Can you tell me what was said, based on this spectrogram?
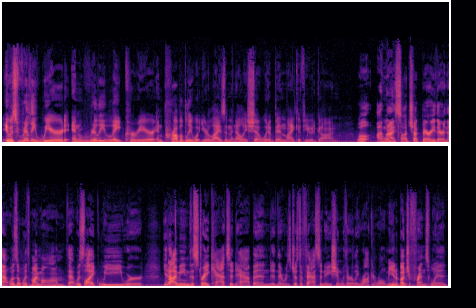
It was really weird and really late career, and probably what your Liza Minnelli show would have been like if you had gone. Well, I, when I saw Chuck Berry there, and that wasn't with my mom, that was like we were, you know, I mean, the Stray Cats had happened, and there was just a fascination with early rock and roll. Me and a bunch of friends went,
